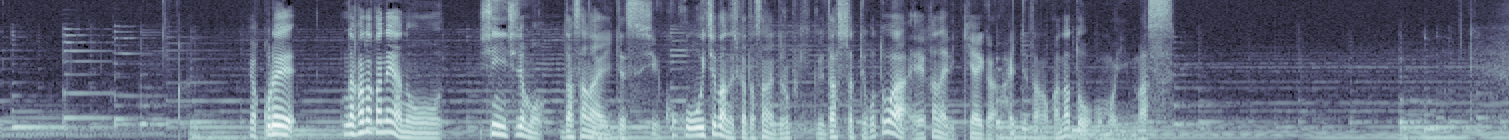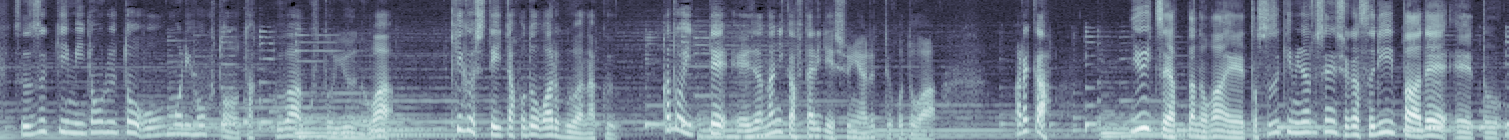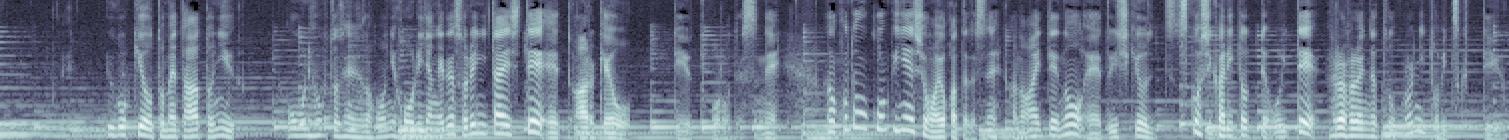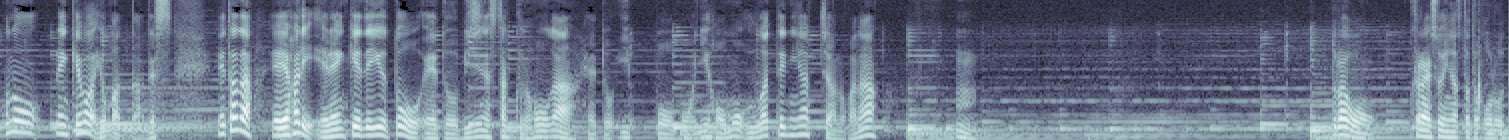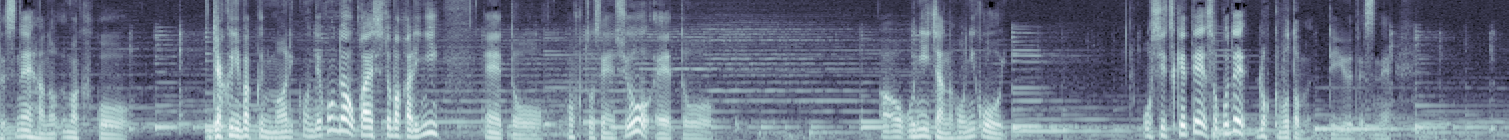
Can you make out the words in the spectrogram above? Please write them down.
いやこれなかなかねあの新一でも出さないですしここ大一番でしか出さないドロップキック出したってことは、え、かなり気合が入ってたのかなと思います。鈴木みのると大森北斗のタッグワークというのは危惧していたほど悪くはなくかといって、えー、じゃあ何か2人で一緒にやるってことはあれか唯一やったのが、えーと、鈴木みのる選手がスリーパーで、えーと動きを止めた後に大森北斗選手の方に放り投げてそれに対して、えっと、RKO っていうところですね。あのこのコンビネーションは良かったですね。あの相手の、えっと、意識を少し刈り取っておいてフラフラになったところに飛びつくっていうこの連携は良かったです。えただ、えやはり連携で言うと,、えーと、ビジネスタックの方が、えーと、1歩も2歩も上手になっちゃうのかな。うん。ドラゴン食らいそうになったところをですね。あのうまくこう逆にバックに回り込んで今度はお返しとばかりに、えーと、北斗選手を、えーと、あお兄ちゃんの方にこう押し付けてそこでロックボトムっていうですね。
